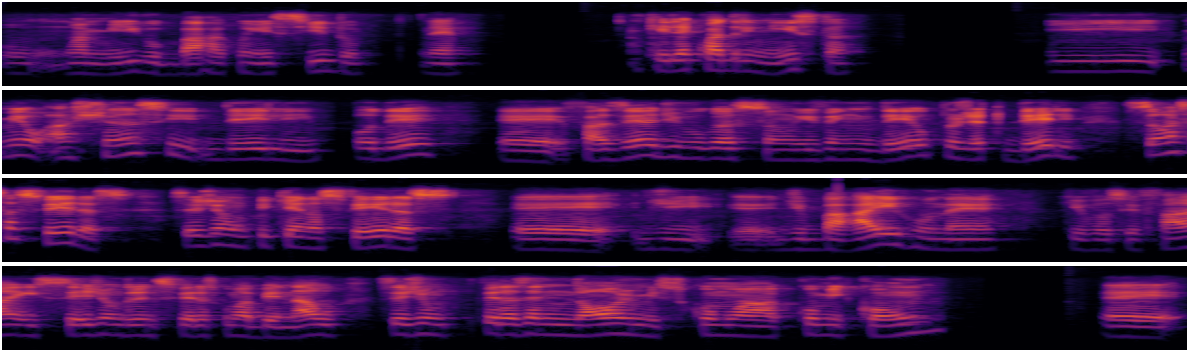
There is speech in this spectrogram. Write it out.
um amigo barra conhecido, né? Que ele é quadrinista. E, meu, a chance dele poder é, fazer a divulgação e vender o projeto dele são essas feiras. Sejam pequenas feiras é, de, é, de bairro, né? Que você faz, sejam grandes feiras como a Bienal, sejam feiras enormes como a Comic Con. É,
